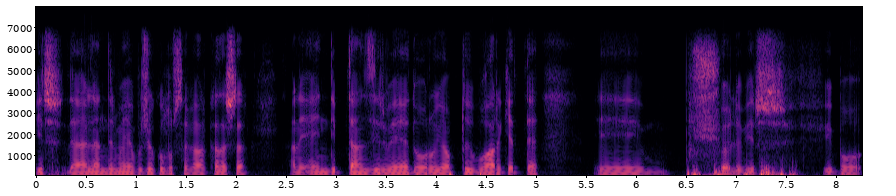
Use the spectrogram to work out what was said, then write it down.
bir değerlendirme yapacak olursak arkadaşlar hani en dipten zirveye doğru yaptığı bu harekette ee, şöyle bir Fibo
